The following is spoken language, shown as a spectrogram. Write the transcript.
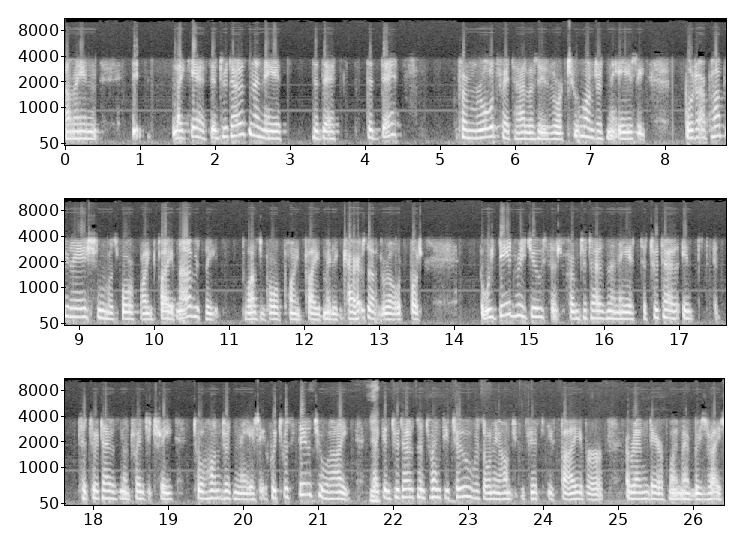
I mean, it, like, yes, in 2008, the death, the deaths from road fatalities were 280, but our population was 4.5. Now, obviously, there wasn't 4.5 million cars on the road, but we did reduce it from 2008 to 2000 in, to 2023 to 180, which was still too high. Yeah. Like in 2022, it was only 155 or around there, if my memory's right.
